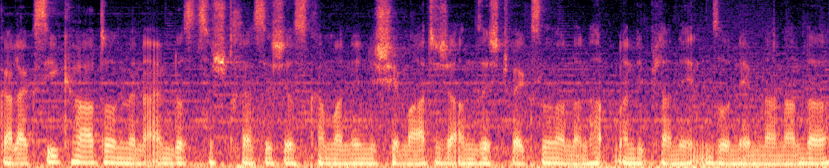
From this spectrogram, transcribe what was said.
Galaxiekarte und wenn einem das zu stressig ist, kann man in die schematische Ansicht wechseln und dann hat man die Planeten so nebeneinander.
